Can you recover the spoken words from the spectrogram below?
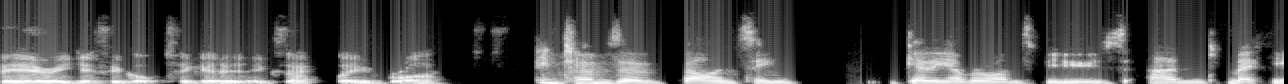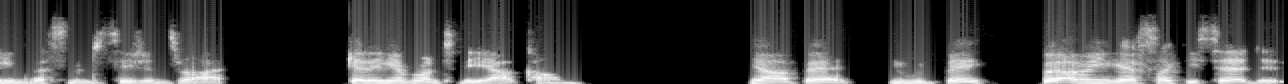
very difficult to get it exactly right. In terms of balancing getting everyone's views and making investment decisions right, getting everyone to the outcome. Yeah, I bet it would be. But I mean, I guess, like you said, it,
